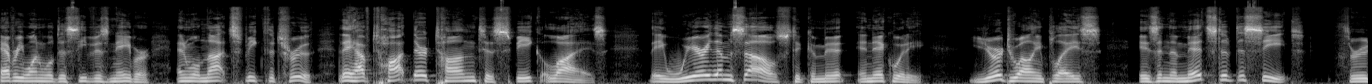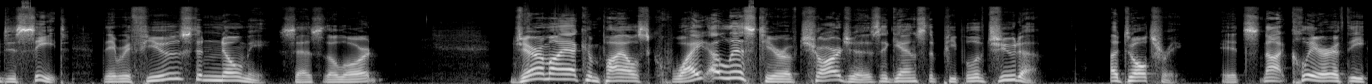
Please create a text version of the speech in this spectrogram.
Everyone will deceive his neighbor and will not speak the truth. They have taught their tongue to speak lies. They weary themselves to commit iniquity. Your dwelling place is in the midst of deceit. Through deceit, they refuse to know me, says the Lord. Jeremiah compiles quite a list here of charges against the people of Judah. Adultery. It's not clear if the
